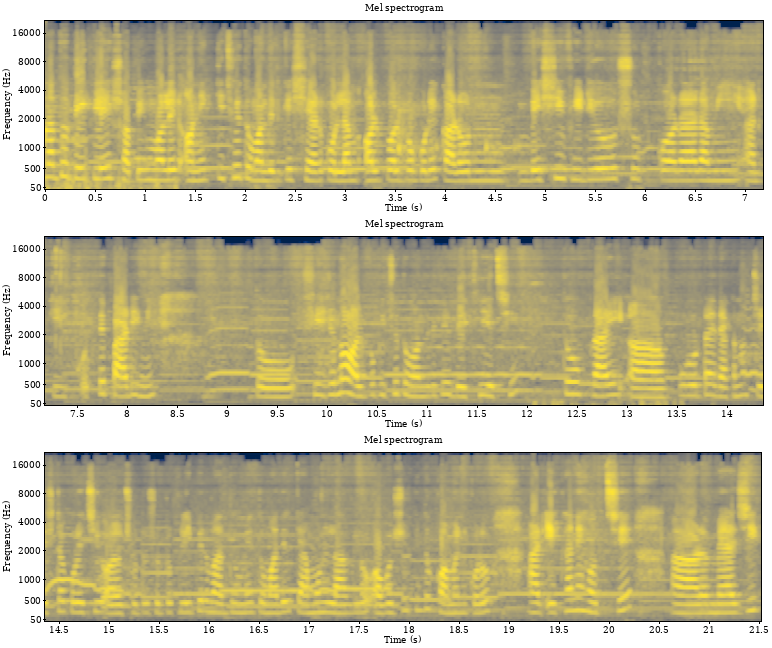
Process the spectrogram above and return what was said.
তোমরা তো দেখলেই শপিং মলের অনেক কিছুই তোমাদেরকে শেয়ার করলাম। অল্প অল্প করে, কারণ বেশি ভিডিও শ্যুট করার আমি আর কি করতে পারিনি। তো সেই জন্য অল্প কিছু তোমাদেরকে দেখিয়েছি। তো প্রায় পুরোটাই দেখানোর চেষ্টা করেছি ছোট ছোট ক্লিপের মাধ্যমে। তোমাদের কেমন লাগল অবশ্যই কিন্তু কমেন্ট করো। আর এখানে হচ্ছে, আর ম্যাজিক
